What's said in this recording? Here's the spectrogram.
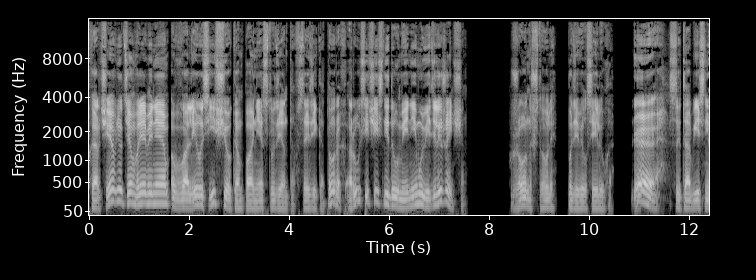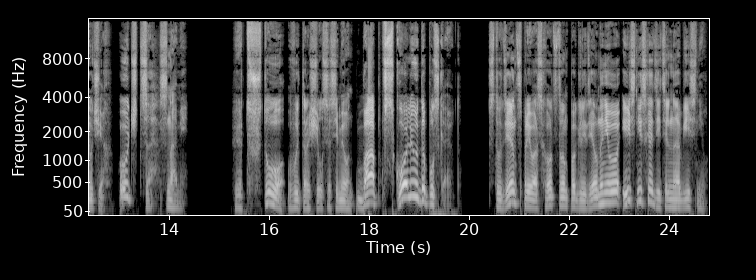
В харчевню тем временем ввалилась еще компания студентов, среди которых русичи с недоумением увидели женщин. «Жены, что ли?» — подивился Илюха. «Не», — сыто объяснил Чех, — «учится с нами». «Это что?» — вытаращился Семен. «Баб в сколию допускают?» Студент с превосходством поглядел на него и снисходительно объяснил.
